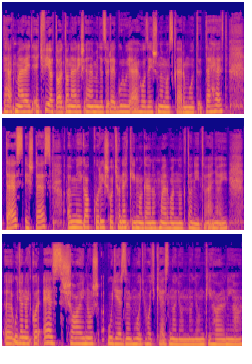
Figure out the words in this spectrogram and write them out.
Tehát már egy, egy fiatal tanár is elmegy az öreg gurujához, és namaszkáromot tehet, tesz és tesz, még akkor is, hogyha neki magának már vannak tanítványai. Ugyanakkor ez sajnos úgy érzem, hogy, hogy kezd nagyon-nagyon kihalni a,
